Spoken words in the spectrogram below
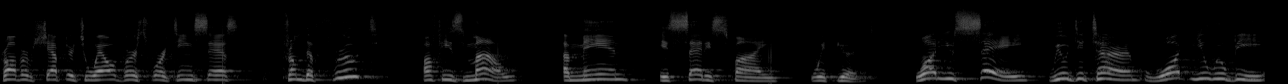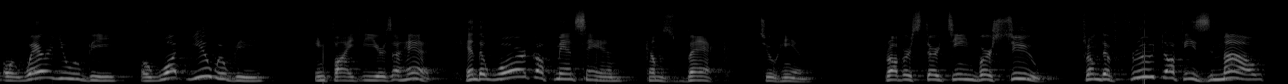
Proverbs chapter 12, verse 14 says, From the fruit of his mouth, a man is satisfied with good. What you say will determine what you will be, or where you will be, or what you will be in five years ahead. And the work of man's hand comes back to him. Proverbs 13, verse 2 From the fruit of his mouth,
